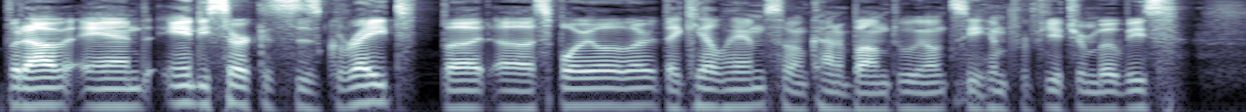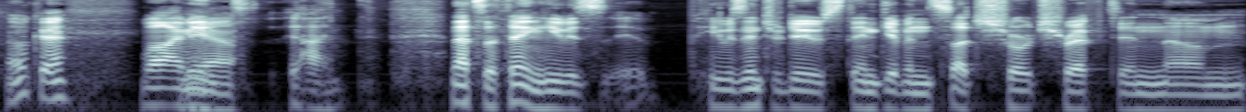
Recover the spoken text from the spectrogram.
but uh, and Andy Serkis is great, but uh, spoiler alert, they kill him, so I'm kind of bummed we won't see him for future movies. Okay. Well, I mean, Yeah. That's the thing. He was he was introduced and given such short shrift in um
